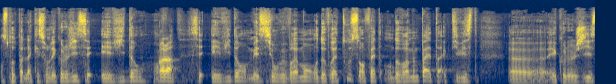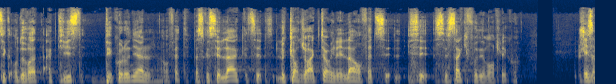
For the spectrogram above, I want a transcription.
on se pose pas de la question de l'écologie, c'est évident. en Voilà. C'est évident. Mais si on veut vraiment, on devrait tous, en fait, on devrait même pas être activiste euh, qu'on devrait être activiste décolonial, en fait. Parce que c'est là, que le cœur du réacteur, il est là, en fait. C'est- ça qu'il faut démanteler, quoi. Je- Et ça,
